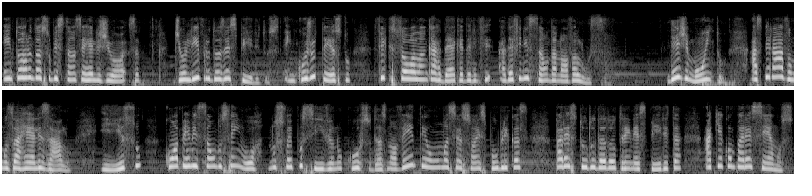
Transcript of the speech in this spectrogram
em torno da substância religiosa de O Livro dos Espíritos, em cujo texto fixou Allan Kardec a definição da nova luz. Desde muito aspirávamos a realizá-lo, e isso, com a permissão do Senhor, nos foi possível no curso das 91 sessões públicas para estudo da doutrina espírita a que comparecemos,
